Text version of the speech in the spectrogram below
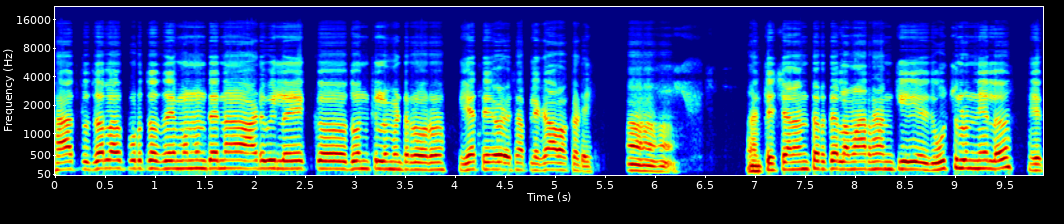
हा तो जलालपूरचाच आहे म्हणून त्यानं आडविलं एक दोन किलोमीटरवर येते वेळेस आपल्या गावाकडे. हा हा हा. आणि त्याच्यानंतर त्याला मारहाण की उचलून नेलं एक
